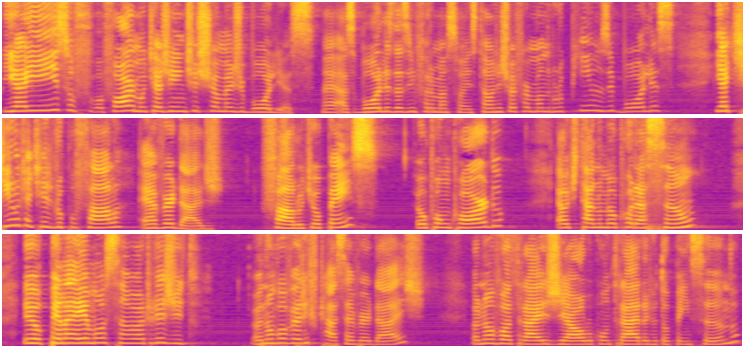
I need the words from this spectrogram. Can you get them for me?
E aí isso forma o que a gente chama de bolhas, né? as bolhas das informações. Então a gente vai formando grupinhos e bolhas, e aquilo que aquele grupo fala é a verdade. Falo o que eu penso, eu concordo, é o que está no meu coração, eu, pela emoção eu acredito. Eu não vou verificar se é verdade, eu não vou atrás de algo contrário ao que eu estou pensando,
